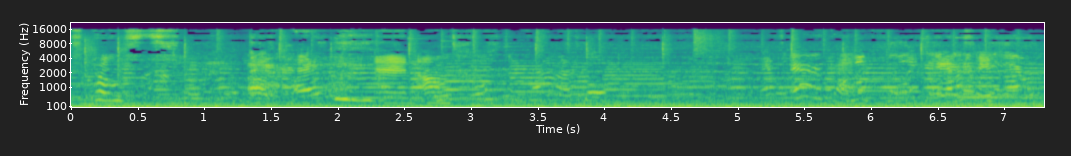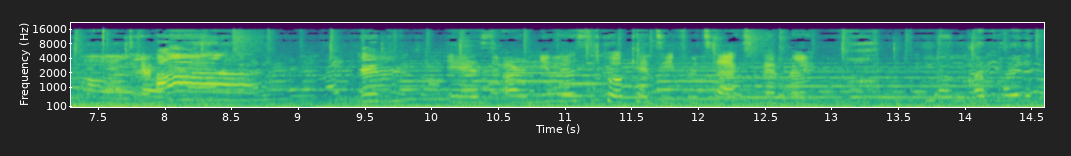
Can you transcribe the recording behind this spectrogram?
Snapchattiest posts. Okay. And, um, is our newest Cool Kids Eat Fruit Snacks member. I'm part of the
